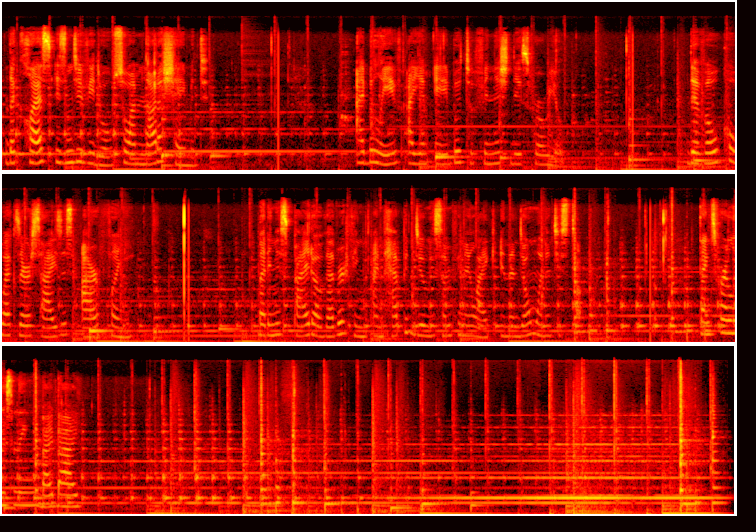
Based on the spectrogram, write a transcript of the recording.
The class is individual, so I'm not ashamed. I believe I am able to finish this for real. The vocal exercises are funny. But in spite of everything, I'm happy doing something I like and I don't want it to stop. Thanks for listening. Bye bye.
